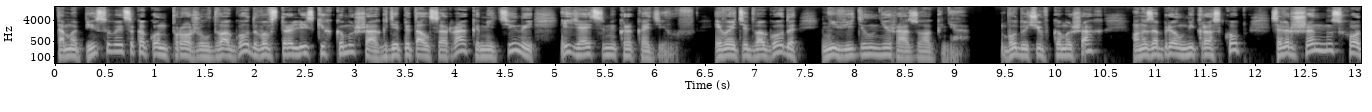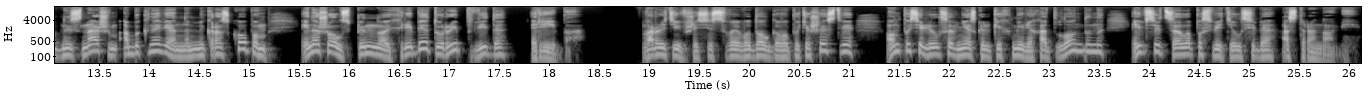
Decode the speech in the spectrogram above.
там описывается, как он прожил два года в австралийских камышах, где питался раками, тиной и яйцами крокодилов. И в эти два года не видел ни разу огня. Будучи в камышах, он изобрел микроскоп, совершенно сходный с нашим обыкновенным микроскопом, и нашел спинной хребет у рыб вида риба. Воротившись из своего долгого путешествия, он поселился в нескольких милях от Лондона и всецело посвятил себя астрономии.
